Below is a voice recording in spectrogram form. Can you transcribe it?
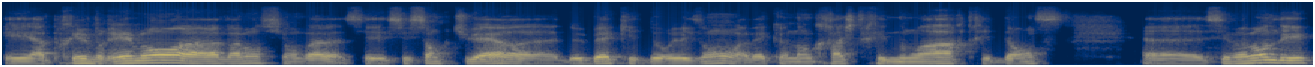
Et après, vraiment, euh, vraiment si on va, c'est sanctuaire euh, de bec et d'horizon avec un ancrage très noir, très dense. Euh, c'est vraiment des.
